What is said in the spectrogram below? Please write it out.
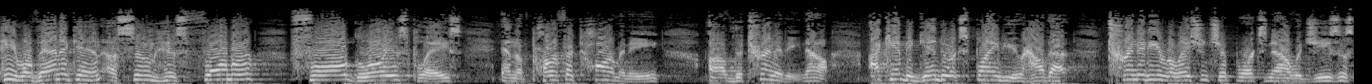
he will then again assume his former full glorious place in the perfect harmony of the Trinity. Now, I can't begin to explain to you how that Trinity relationship works now with Jesus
